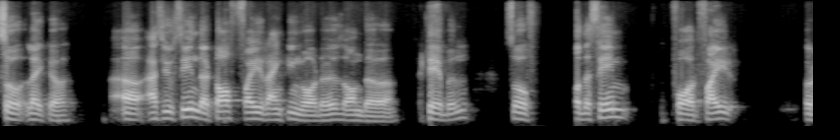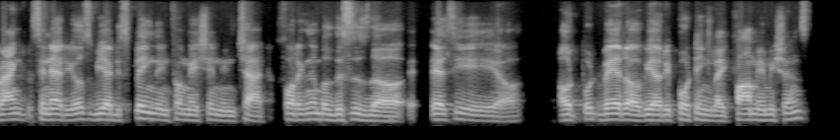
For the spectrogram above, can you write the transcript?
so like, uh, uh, as you've seen the top five ranking orders on the table. So for the same, for five ranked scenarios, we are displaying the information in chat. For example, this is the LCA uh, output where uh, we are reporting like farm emissions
